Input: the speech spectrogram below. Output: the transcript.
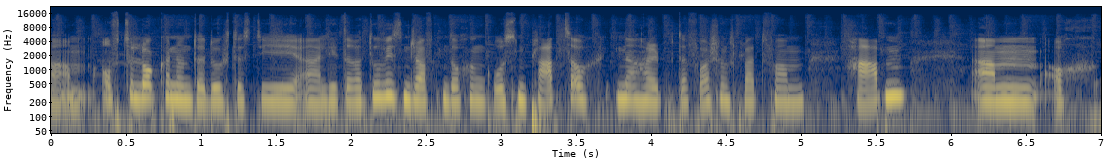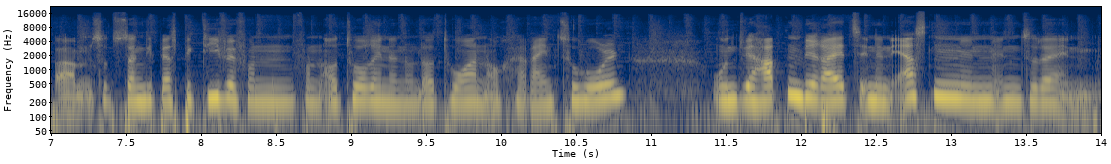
ähm, aufzulockern und dadurch, dass die äh, Literaturwissenschaften doch einen großen Platz auch innerhalb der Forschungsplattform haben, ähm, auch ähm, sozusagen die Perspektive von, von Autorinnen und Autoren auch hereinzuholen. Und wir hatten bereits in den ersten, in, in so der, in,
